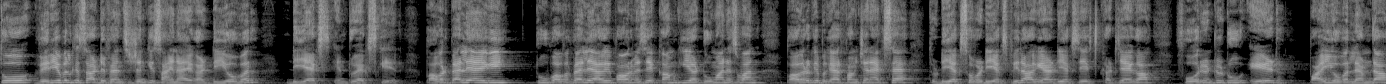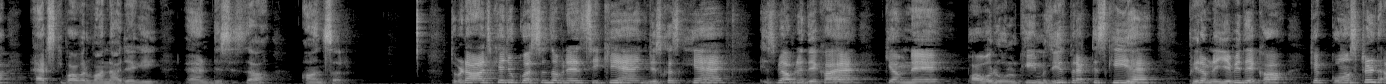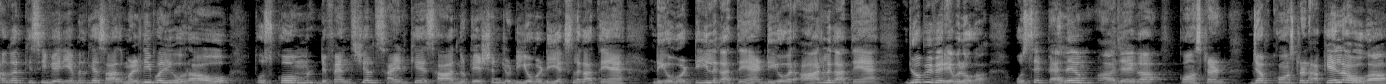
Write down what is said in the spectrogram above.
तो वेरिएबल के साथ डिफरेंशिएशन की साइन आएगा d over d x into x square power पहले आएगी टू पावर पहले आ गई पावर में से कम किया टू माइनस वन पावर के बगैर फ़ंक्शन एक्स है तो d x over d x फिर आ गया डी एक्स एक्स कट जाएगा। Four into two eight pi over lambda x की पावर वन आ जाएगी। And this is the answer तो बेटा, आज के जो क्वेश्चन हमने सीखे हैं डिस्कस किए हैं, इसमें आपने देखा है कि हमने पावर रूल की मज़ीद प्रैक्टिस की है। फिर हमने ये भी देखा कि कांस्टेंट अगर किसी वेरिएबल के साथ मल्टीपल हो रहा हो तो उसको हम डिफेंशियल साइड के साथ नोटेशन जो डी ओवर डी एक्स लगाते हैं डी ओवर टी लगाते हैं डी ओवर आर लगाते हैं, जो भी वेरिएबल होगा, उससे पहले हम आ जाएगा कांस्टेंट जब कांस्टेंट अकेला होगा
